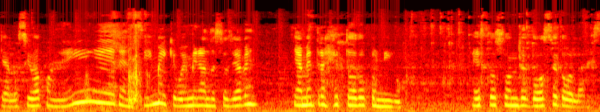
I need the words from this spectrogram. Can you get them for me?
Ya los iba a poner encima y que voy mirando estos, ya ven. Ya me traje todo conmigo. Estos son de 12 dólares.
